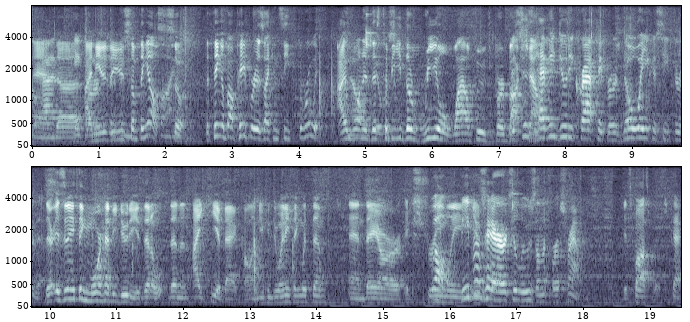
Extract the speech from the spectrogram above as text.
And uh, paper I needed to use something else. So the thing about paper is I can see through it. I No, wanted this to be the real Wild Foods Bird Box This is Challenge. heavy duty craft paper. There's no way you can see through this. There isn't anything more heavy duty than a, than an IKEA bag, Colin. You can do anything with them, and they are extremely well, be useful. prepared to lose on the first round. It's possible. Okay.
